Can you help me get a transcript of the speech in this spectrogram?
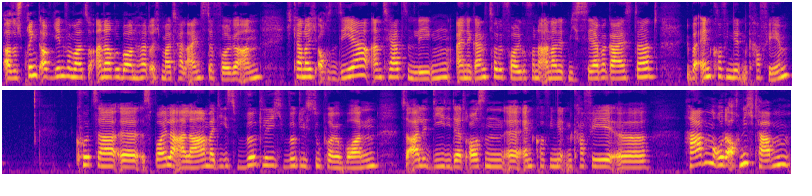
Also springt auf jeden Fall mal zu Anna rüber und hört euch mal Teil 1 der Folge an. Ich kann euch auch sehr ans Herzen legen. Eine ganz tolle Folge von der Anna, die hat mich sehr begeistert über entkoffinierten Kaffee. Kurzer äh, Spoiler-Alarm, weil die ist wirklich, wirklich super geworden. So alle die, die da draußen äh, entkoffinierten Kaffee äh, haben oder auch nicht haben,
